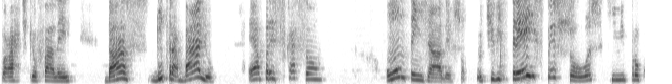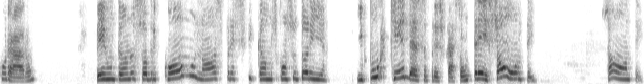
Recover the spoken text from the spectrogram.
parte que eu falei das, do trabalho, é a precificação. Ontem, Jaderson, eu tive três pessoas que me procuraram perguntando sobre como nós precificamos consultoria. E por que dessa precificação? Três, só ontem. Só ontem.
